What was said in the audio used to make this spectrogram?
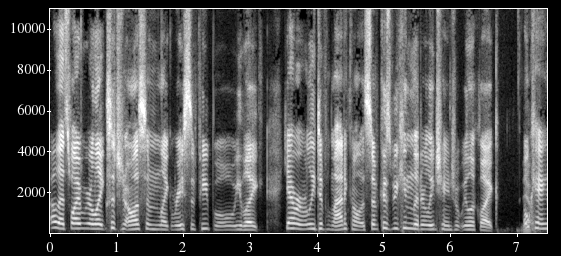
Oh, that's why we're like such an awesome like race of people. We like, yeah, we're really diplomatic and all this stuff because we can literally change what we look like. Yep. Okay,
